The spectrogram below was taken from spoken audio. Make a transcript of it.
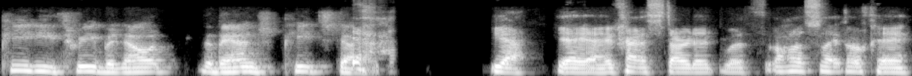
PD3, but now the band's Pete's Diary. Yeah. yeah, yeah, yeah. It kind of started with, oh, it's like, okay,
